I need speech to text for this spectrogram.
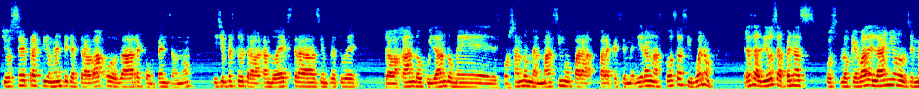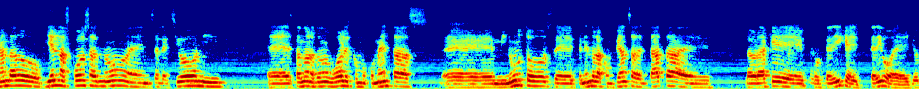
yo sé prácticamente que el trabajo da recompensa, ¿no? Y siempre estuve trabajando extra, siempre estuve trabajando, cuidándome, esforzándome al máximo para, para que se me dieran las cosas. Y bueno, gracias a Dios apenas pues lo que va del año se me han dado bien las cosas, ¿no? En selección y eh, estando anotando goles, como comentas, eh, minutos, eh, teniendo la confianza del Tata. La verdad que, pues te dije, te digo, eh, yo,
